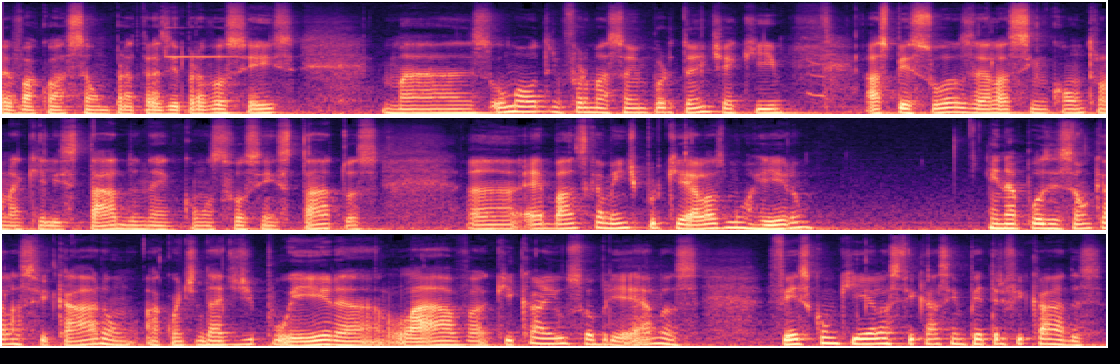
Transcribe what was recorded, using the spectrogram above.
evacuação para trazer para vocês. Mas uma outra informação importante é que as pessoas elas se encontram naquele estado, né, como se fossem estátuas, uh, é basicamente porque elas morreram e na posição que elas ficaram, a quantidade de poeira, lava que caiu sobre elas fez com que elas ficassem petrificadas.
